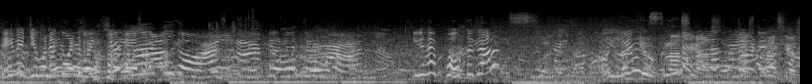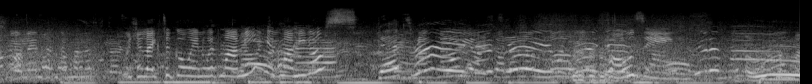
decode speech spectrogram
David, you want to go in with You have polka dots? Thank you. Gracias. Gracias. Would you like to go in with mommy if mommy goes? that's right. That's right. Posing. Ooh.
